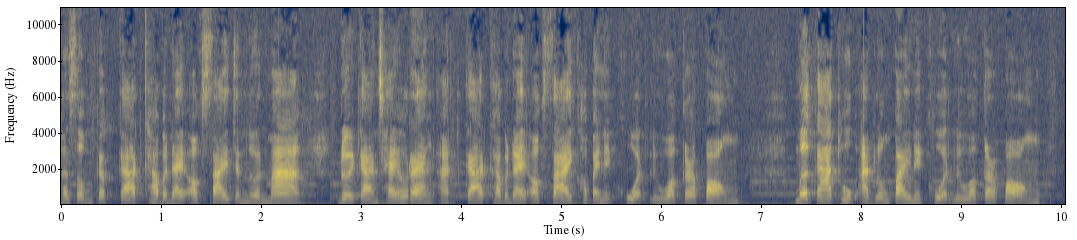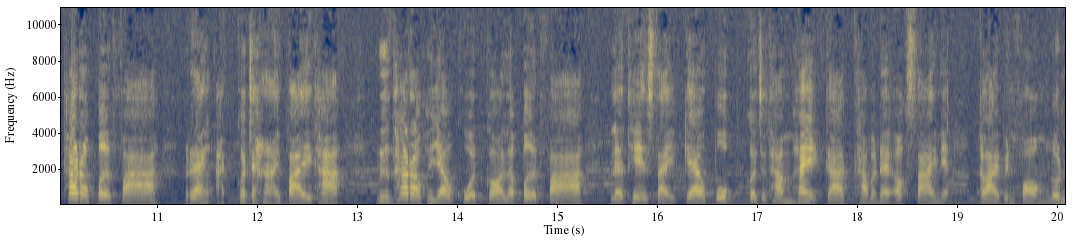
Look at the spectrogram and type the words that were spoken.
ผสมกับก๊าซคาร์บอนไดออกไซด์จำนวนมาก โดยการใช้แรงอัดก๊าซคาร์บอนไดออกไซด์เข้าไปในขวดหรือว่ากระป๋อง เมื่อก๊าซถูกอัดลงไปในขวดหรือว่ากระป๋อง ถ้าเราเปิดฝา แรงอัดก็จะหายไปค่ะ หรือถ้าเราเขย่าขวดก่อนแล้วเปิดฝา และเทใส่แก้วปุ๊บ ก็จะทำให้ก๊าซคาร์บอนไดออกไซด์เนี่ยกลายเป็นฟองล้น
